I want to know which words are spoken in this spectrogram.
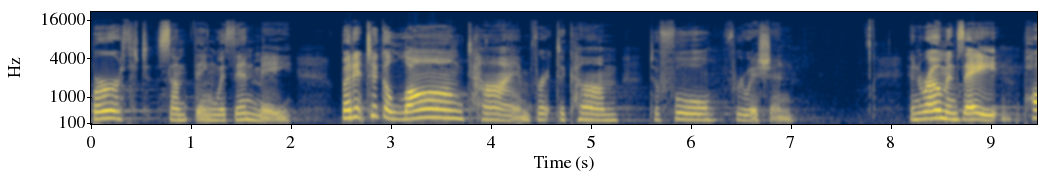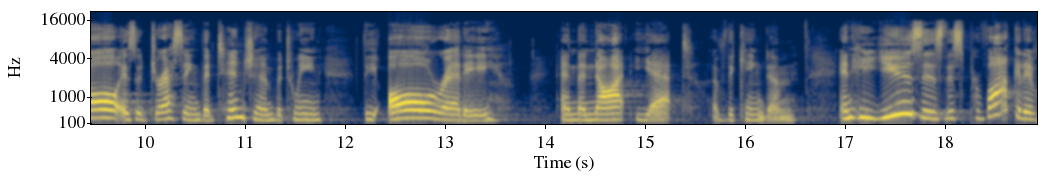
birthed something within me, but it took a long time for it to come to full fruition. In Romans 8, Paul is addressing the tension between the already and the not yet of the kingdom. And he uses this provocative,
